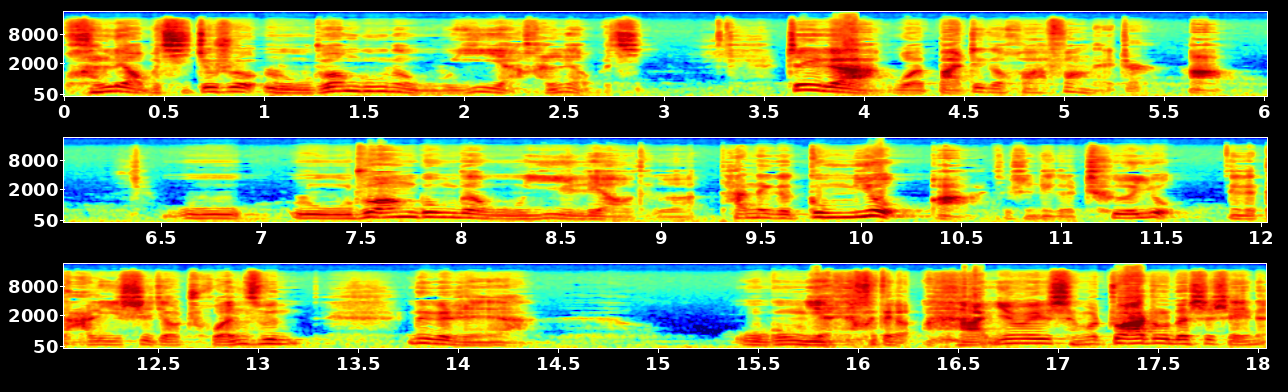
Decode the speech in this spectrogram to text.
很了不起。就说鲁庄公的武艺啊，很了不起。这个啊，我把这个话放在这儿啊。武鲁庄公的武艺了得，他那个弓右啊，就是那个车右那个大力士叫传孙，那个人啊，武功也了得啊。因为什么？抓住的是谁呢？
